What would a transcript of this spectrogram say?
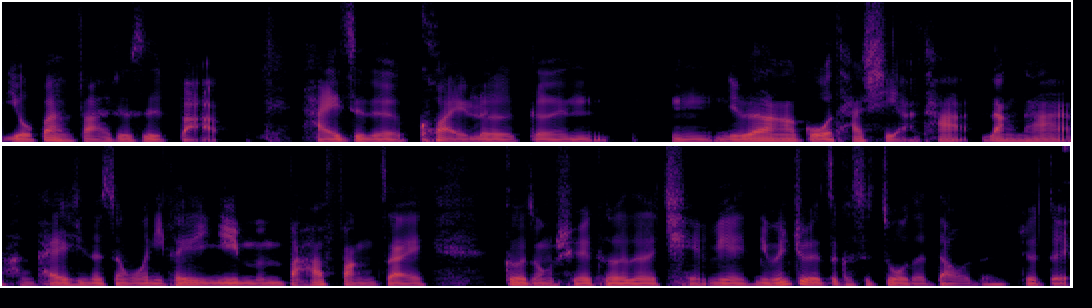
有办法，就是把孩子的快乐跟。嗯，你就让他过他想他让他很开心的生活。你可以，你们把他放在各种学科的前面，你们觉得这个是做得到的，就对。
